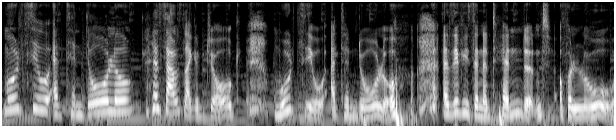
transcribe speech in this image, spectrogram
Muzio Attendolo sounds like a joke. Muzio Attendolo, as if he's an attendant of a law.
